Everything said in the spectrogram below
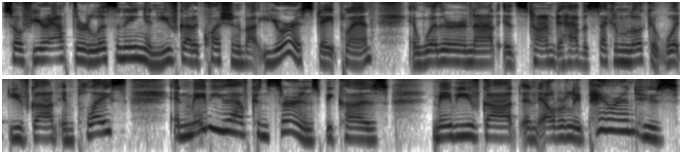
So if you're out there listening and you've got a question about your estate plan and whether or not it's time to have a second look at what you've got in place, and maybe you have concerns because maybe you've got an elderly parent who's,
